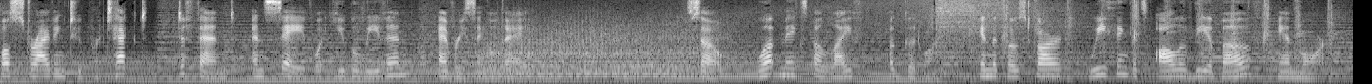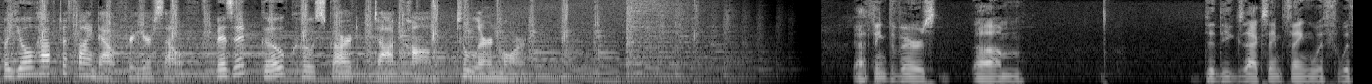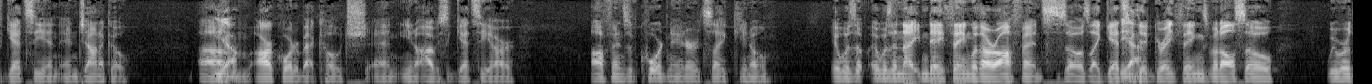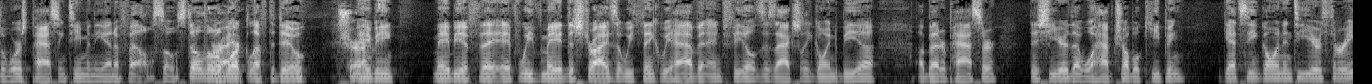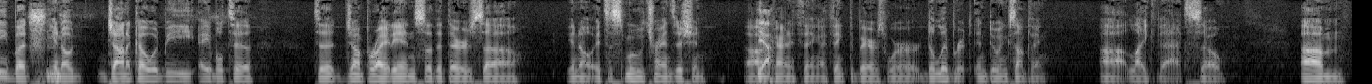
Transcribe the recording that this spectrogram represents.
while striving to protect, defend, and save what you believe in every single day. So, what makes a life a good one? In the Coast Guard, we think it's all of the above and more, but you'll have to find out for yourself. Visit gocoastguard.com to learn more. I think the Bears um, did the exact same thing with with Getsy and, and Janocko um, yeah. our quarterback coach, and you know, obviously Getsy, our offensive coordinator. It's like you know, it was a, it was a night and day thing with our offense. So it's like Getsy yeah. did great things, but also we were the worst passing team in the NFL. So still a little right. work left to do. Sure, maybe maybe if they if we've made the strides that we think we have, and, and Fields is actually going to be a a better passer this year, that we'll have trouble keeping Getsy going into year three. But you know, Janocko would be able to to jump right in so that there's uh, you know it's a smooth transition uh, yeah. kind of thing. I think the Bears were deliberate in doing something uh, like that. So, um,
